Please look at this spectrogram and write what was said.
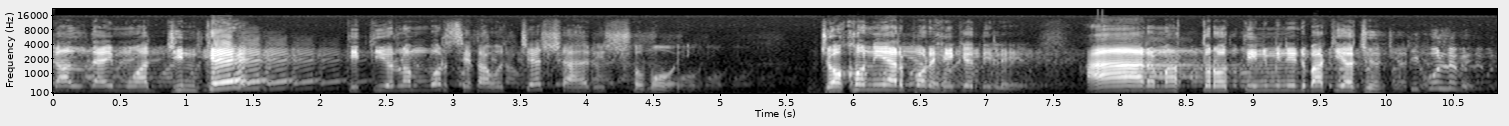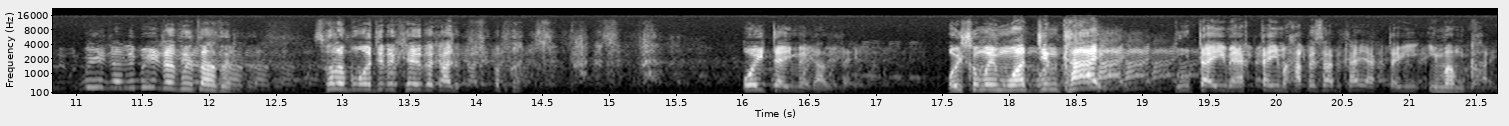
গাল দেয় মুয়াজ্জিনকে তৃতীয় নম্বর সেটা হচ্ছে শাহরির সময়। যখনই এর পর হেঁকে দিলে, আর মাত্র তিন মিনিট বাকি আছে। কি করলে খেয়ে দে টাইমে ইমাম খায়।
